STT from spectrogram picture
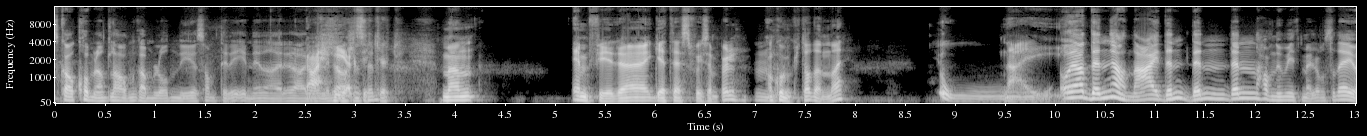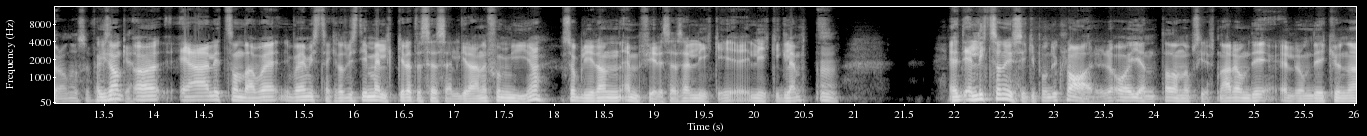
skal, kommer han til å ha den gamle og den nye samtidig inni den der rare Ja, helt sikkert. sin? Men M4 GTS, for eksempel, Mm. han kommer ikke til å ha den der. Jo Nei. Å ja, den ja. Nei, den, den, den havner jo midt mellom, så det gjør han jo Ikke selvfølgelig sant? ikke. Uh, Jeg er litt sånn der hvor jeg, hvor jeg mistenker at hvis de melker dette CSL-greiene for mye, så blir den M4 CSL like, like glemt. Mm. Jeg er litt sånn usikker på om du klarer å gjenta denne oppskriften her, om de, eller om de kunne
